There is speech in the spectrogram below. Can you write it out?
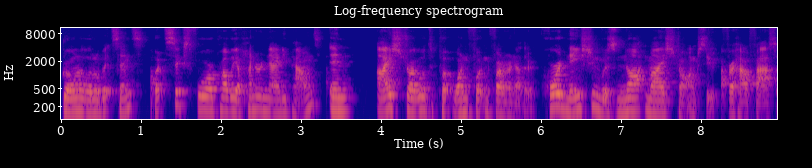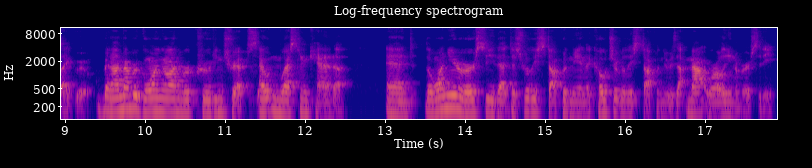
grown a little bit since, but six four, probably 190 pounds. And I struggled to put one foot in front of another. Coordination was not my strong suit for how fast I grew. But I remember going on recruiting trips out in Western Canada. And the one university that just really stuck with me and the coach that really stuck with me was at Mount Royal University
